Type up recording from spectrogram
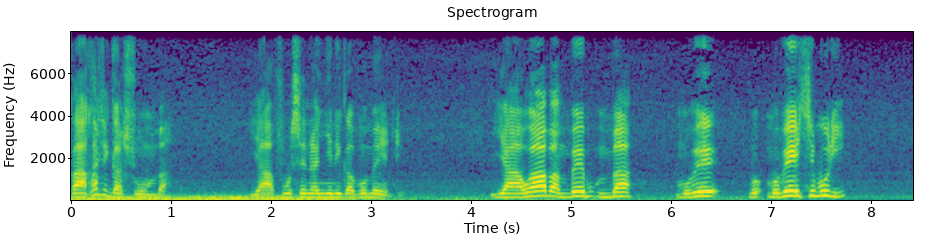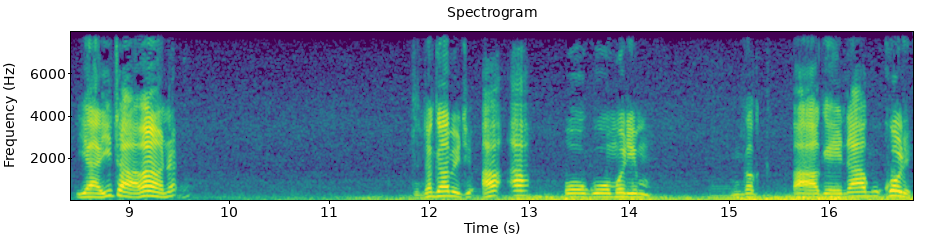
kaakati gasumba yafuuse nanyini gavumenti. Yawaaba mube- mube- mu- mu b'ekibuli yayita abaana nagambye nti aa ogwo omulimu. Nga agenda agukole.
